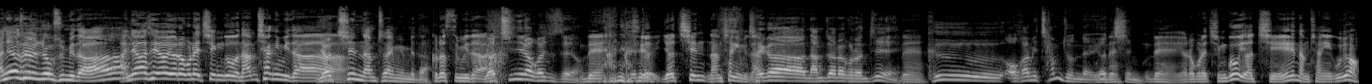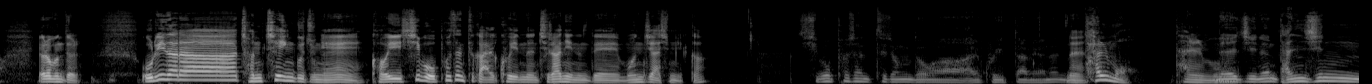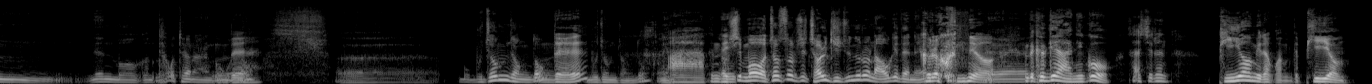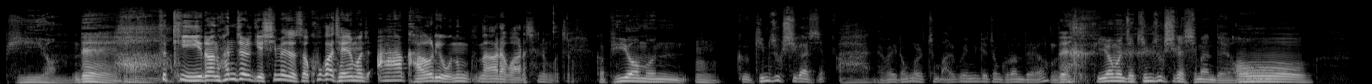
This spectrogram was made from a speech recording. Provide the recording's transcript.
안녕하세요 윤정수입니다. 안녕하세요, 여러분의 친구 남창입니다. 여친 남창입니다. 그렇습니다. 여친이라고 해주세요. 네, 안녕하세요. 여친 남창입니다. 제가 남자라 그런지 네. 그 어감이 참 좋네요. 네, 여친. 네, 여러분의 친구 여친 남창이고요. 여러분들 우리나라 전체 인구 중에 거의 15%가 앓고 있는 질환이 있는데 뭔지 아십니까? 15% 정도가 앓고 있다면은 네. 탈모 탈모. 내지는 단신 은뭐 그건 타고 태어나는 거고요. 네. 뭐 무좀 정도? 네. 무좀 정도? 네. 아, 근데 역시 뭐 어쩔 수 없이 절 기준으로 나오게 되네요. 그렇군요. 네. 근데 그게 아니고 사실은 비염이라고 합니다. 비염. 비염. 네. 아. 특히 이런 환절기 심해져서 코가 제일 먼저 아 가을이 오는구나라고 알아채는 거죠. 그 비염은 음. 그 김숙 씨가 심... 아 내가 이런 걸 좀 알고 있는 게 좀 그런데요. 네. 비염은 저 김숙 씨가 심한데요. 오,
